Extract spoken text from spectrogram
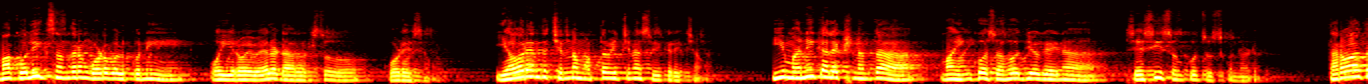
మా కొలీగ్స్ అందరం గొడవలుకొని ఓ ఇరవై వేల డాలర్స్ ఓడేశాం ఎవరెంత చిన్న మొత్తం ఇచ్చినా స్వీకరించాం. ఈ మనీ కలెక్షన్ అంతా మా ఇంకో సహోద్యోగి అయిన శశి సుంకు చూసుకున్నాడు. తర్వాత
